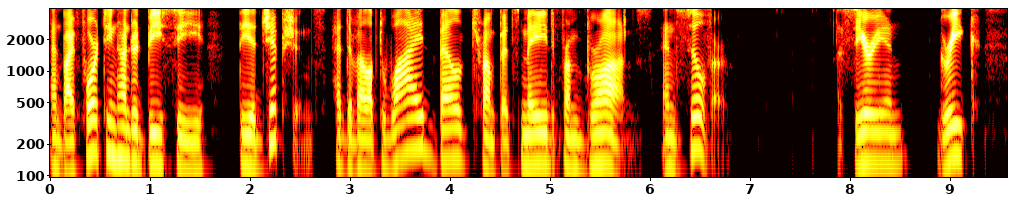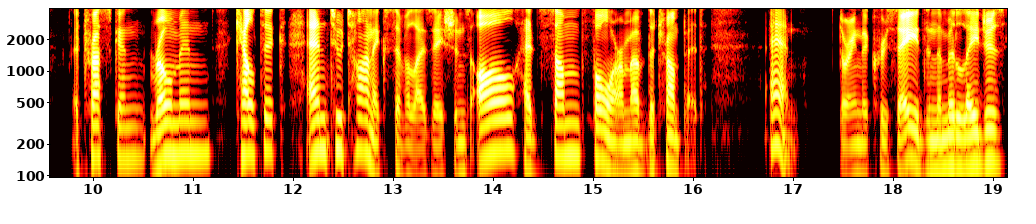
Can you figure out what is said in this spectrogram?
and by 1400 BC, the Egyptians had developed wide belled trumpets made from bronze and silver. Assyrian, Greek, Etruscan, Roman, Celtic, and Teutonic civilizations all had some form of the trumpet. And during the Crusades in the Middle Ages,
